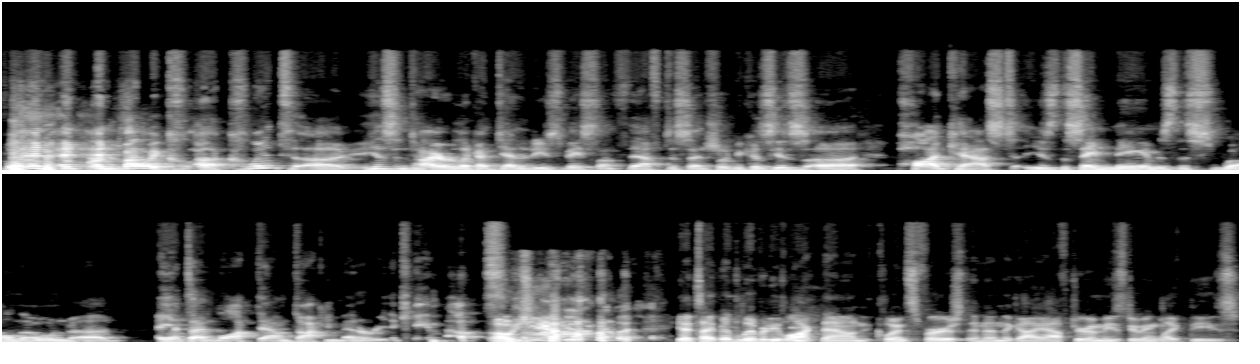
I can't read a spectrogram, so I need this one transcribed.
Well, and, and, and by the way, uh, Clint, uh, his entire like identity is based on theft, essentially, because his uh, podcast is the same name as this well-known uh, anti-lockdown documentary that came out. Oh yeah, yeah. Type in Liberty Lockdown. Clint's first, and then the guy after him. He's doing like these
